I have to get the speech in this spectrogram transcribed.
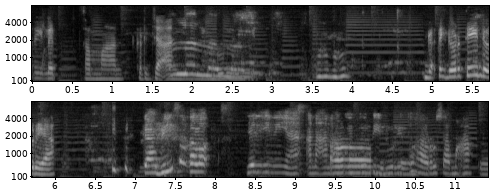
relate sama kerjaan yang dulu nggak tidur tidur ya Gak bisa kalau jadi ininya anak-anak aku itu Oh, tidur gitu. itu harus sama aku.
